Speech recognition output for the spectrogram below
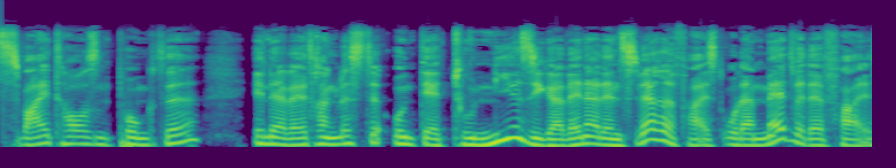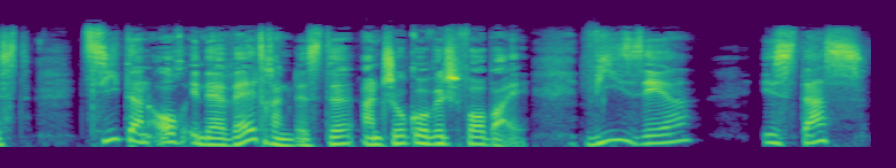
2000 Punkte in der Weltrangliste und der Turniersieger, wenn er denn Zverev heißt oder Medvedev heißt, zieht dann auch in der Weltrangliste an Djokovic vorbei. Wie sehr ist das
